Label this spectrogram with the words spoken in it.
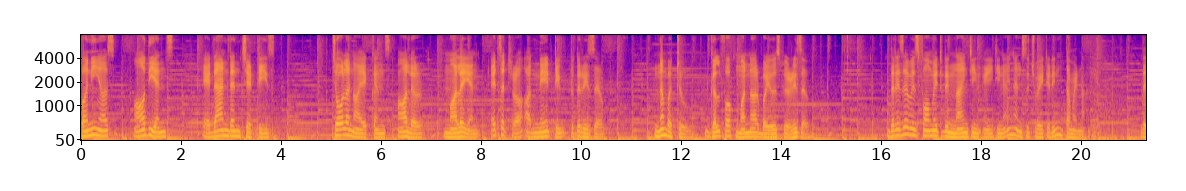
Paniyas, Adiyans, Edandan Chettis, Cholanayakans, Alar, Malayan, etc. are native to the reserve. Number 2. Gulf of Mannar Biosphere Reserve The reserve is formatted in 1989 and situated in Tamil Nadu. The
